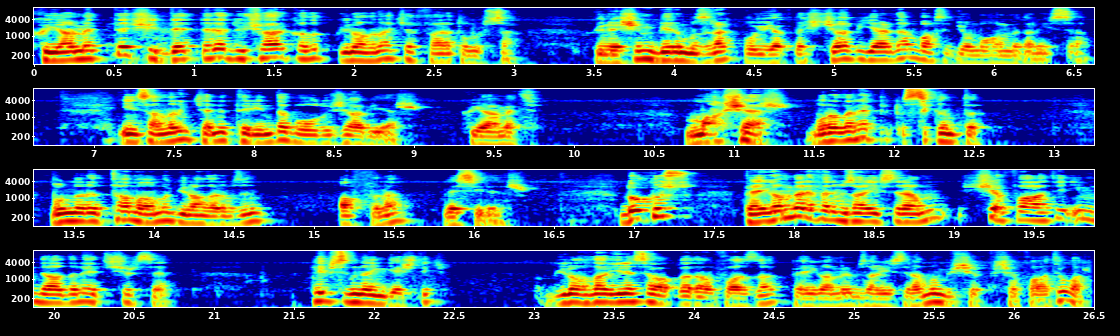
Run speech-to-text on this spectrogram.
Kıyamette şiddetlere düşer kalıp günahına kefaret olursa. Güneşin bir mızrak boyu yaklaşacağı bir yerden bahsediyor Muhammed Aleyhisselam. İnsanların kendi terinde boğulacağı bir yer. Kıyamet. Mahşer. Buralar hep sıkıntı. Bunların tamamı günahlarımızın affına vesiledir. 9. Peygamber Efendimiz Aleyhisselam'ın şefaati imdadına yetişirse. Hepsinden geçtik. Günahlar yine sevaplardan fazla. Peygamberimiz Aleyhisselam'ın bir şef- şefaati var.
